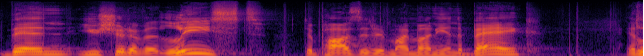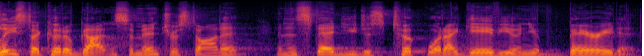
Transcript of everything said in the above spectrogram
then you should have at least deposited my money in the bank. At least I could have gotten some interest on it. And instead, you just took what I gave you and you buried it.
